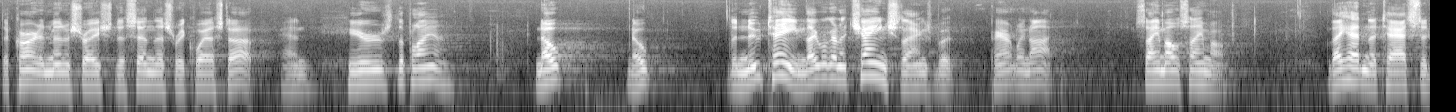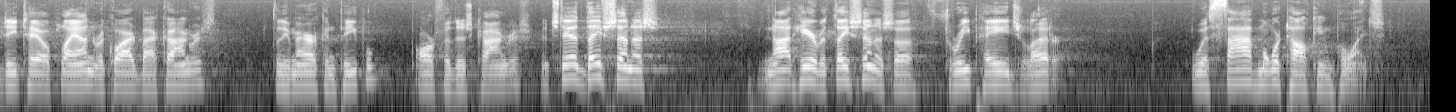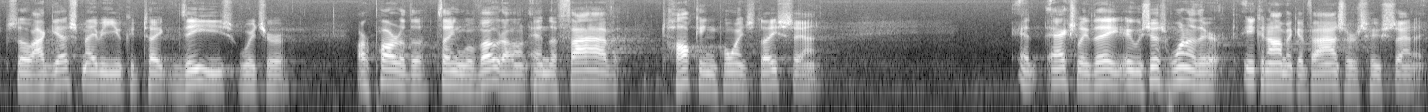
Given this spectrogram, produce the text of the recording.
the current administration to send this request up, and here's the plan. Nope, nope. The new team, they were going to change things, but apparently not. Same old, same old. They hadn't attached a detailed plan required by Congress for the American people or for this Congress. Instead, they've sent us, not here, but they sent us a three page letter with five more talking points. So I guess maybe you could take these, which are, are part of the thing we'll vote on, and the five talking points they sent. And actually, they, it was just one of their economic advisors who sent it.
